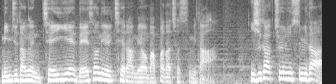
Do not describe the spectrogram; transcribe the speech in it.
민주당은 제2의 내선 일체라며 맞받아쳤습니다. 이 시각 주요 뉴스입니다.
